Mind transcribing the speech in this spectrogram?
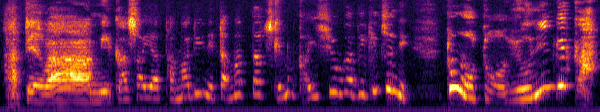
果ては、三笠やたまりにたまったツケの回収ができずに、とうとう夜逃げか。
